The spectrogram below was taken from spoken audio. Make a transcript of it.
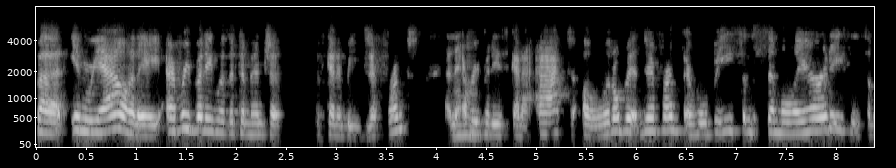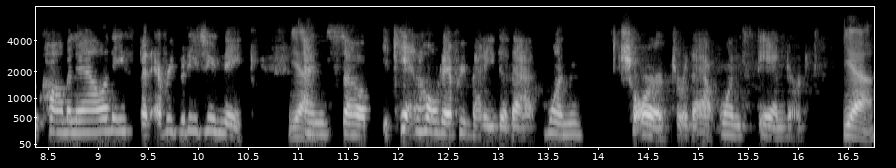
but in reality, everybody with a dementia going to be different and Mhm. everybody's going to act a little bit different. There will be some similarities and some commonalities, but everybody's unique. yeah And so you can't hold everybody to that one chart or that one standard. Yeah,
